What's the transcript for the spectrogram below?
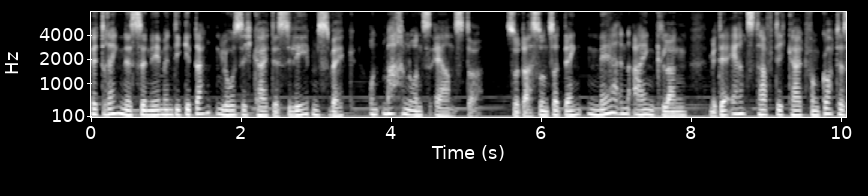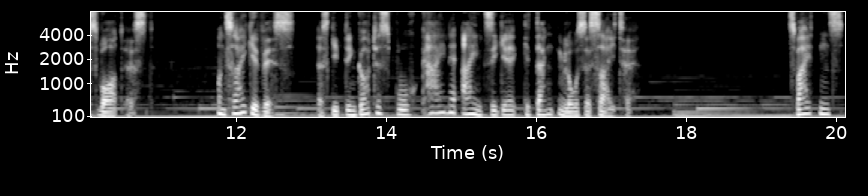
Bedrängnisse nehmen die Gedankenlosigkeit des Lebens weg und machen uns ernster sodass unser Denken mehr in Einklang mit der Ernsthaftigkeit von Gottes Wort ist. Und sei gewiss, es gibt in Gottes Buch keine einzige gedankenlose Seite. Zweitens,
